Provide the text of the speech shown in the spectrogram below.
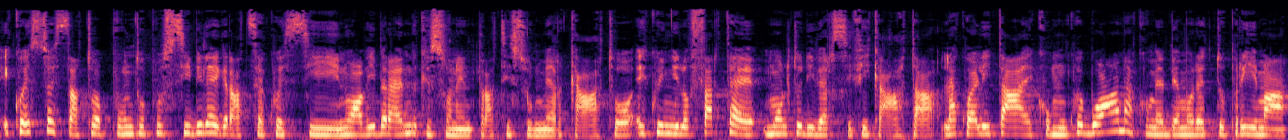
e, questo è stato appunto possibile grazie a questi nuovi brand che sono entrati sul mercato e quindi l'offerta è molto diversificata la qualità è comunque buona come abbiamo detto prima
